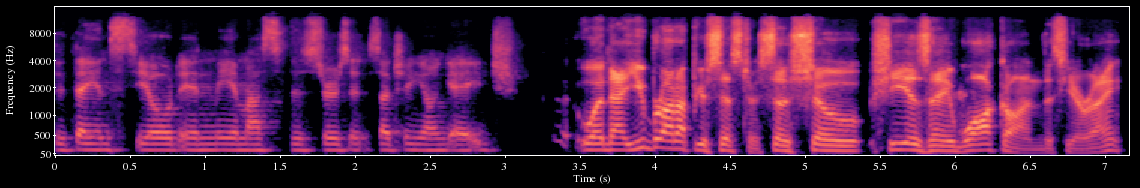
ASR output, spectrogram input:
that they instilled in me and my sisters at such a young age. Well, now you brought up your sister, so so she is a walk on this year, right?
